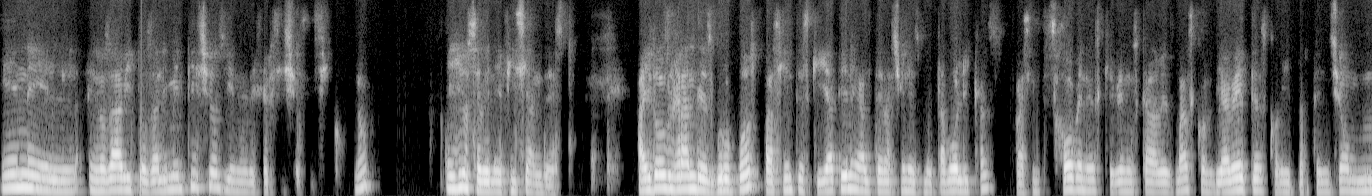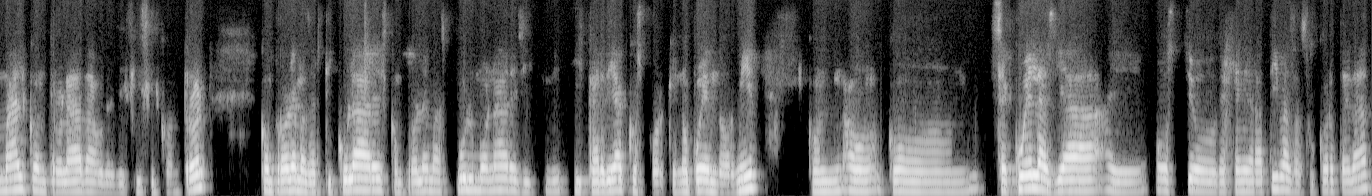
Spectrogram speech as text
en, los hábitos alimenticios y en el ejercicio físico. ¿no? Ellos se benefician de esto. Hay dos grandes grupos, pacientes que ya tienen alteraciones metabólicas, pacientes jóvenes que vemos cada vez más con diabetes, con hipertensión mal controlada o de difícil control, con problemas articulares, con problemas pulmonares y, cardíacos porque no pueden dormir, con, con secuelas ya eh, osteodegenerativas a su corta edad.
